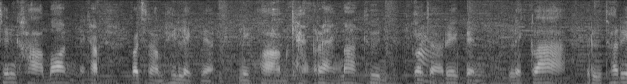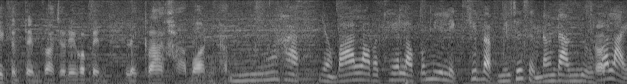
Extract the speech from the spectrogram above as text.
เช่นคาร์บอนนะครับก็จะทำให้เหล็กเนี่ยมีความแข็งแรงมากขึ้น ก็จะเรียกเป็นเหล็กกล้า หรือถ้าเรียกเต็มๆก็อาจจะเรียกว่าเป็นเหล็กกล้าคาร์บอนครับอืมค่ะอย่างบ้านเราประเทศเราก็มีเหล็กที่แบบมีชื่อเสียงดัง ๆ อยู่ครับก็หลาย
